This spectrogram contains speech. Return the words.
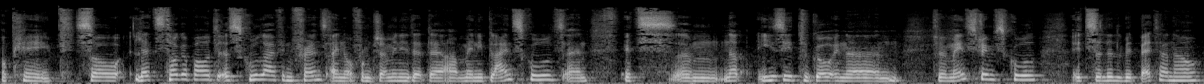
Okay, so let's talk about uh, school life in France. I know from Germany that there are many blind schools, and it's um, not easy to go in a to a mainstream school. It's a little bit better now,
